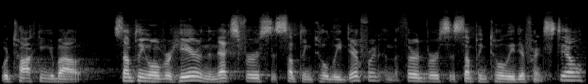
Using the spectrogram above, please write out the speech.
We're talking about something over here, and the next verse is something totally different, and the third verse is something totally different still.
